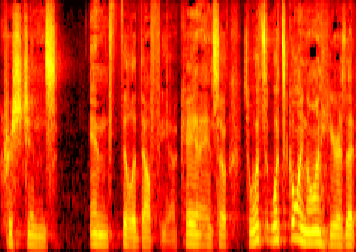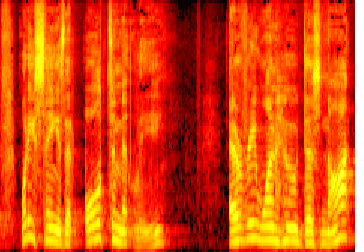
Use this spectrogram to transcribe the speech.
Christians in Philadelphia. Okay, and, and, so, so what's, what's going on here is that what he's saying is that ultimately, everyone who does not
